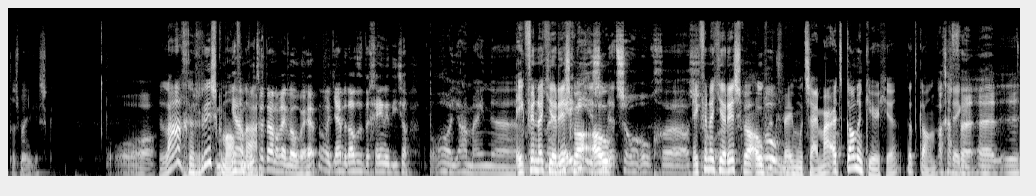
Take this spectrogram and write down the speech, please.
Dat is mijn risk. Oh. Lage risk, man, ja, vandaag. moeten we het daar nog even over hebben? Want jij bent altijd degene die zo... Oh ja, mijn... eh, Ik vind dat je risk wel is o- net zo hoog eh, als Ik vind dat je risk wel over Oh. 2 moet zijn. Maar het kan een keertje. Dat kan. Wacht zeker. even. eh, eh,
